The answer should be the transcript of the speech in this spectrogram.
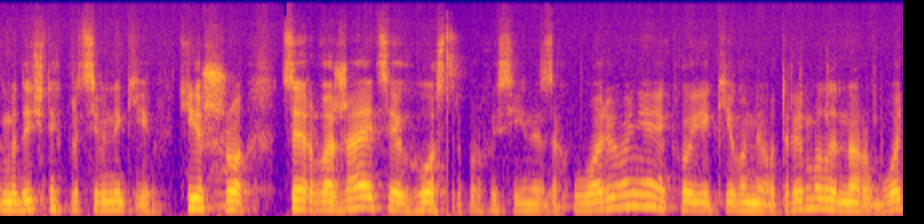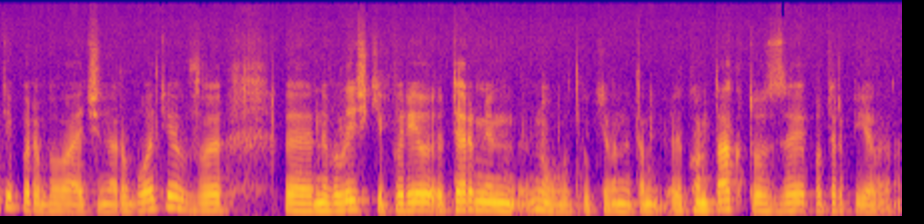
медичних працівників. Ті, що це вважається як гостре професійне захворювання, які вони отримали на роботі, перебуваючи на роботі в е, невеличкий період термін, ну поки вони там е, контакту з потерпілими.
